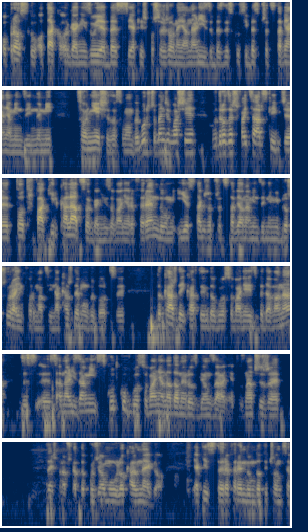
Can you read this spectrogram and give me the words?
po prostu o tak organizuje bez jakiejś poszerzonej analizy, bez dyskusji, bez przedstawiania między innymi co niesie za sobą wybór, czy będzie właśnie w drodze szwajcarskiej, gdzie to trwa kilka lat zorganizowanie referendum i jest także przedstawiana innymi broszura informacyjna każdemu wyborcy, do każdej karty do głosowania jest wydawana z, z analizami skutków głosowania na dane rozwiązanie. To znaczy, że zejdźmy na przykład do poziomu lokalnego, jak jest referendum dotyczące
